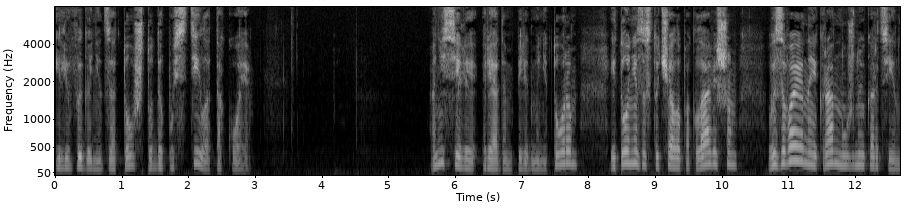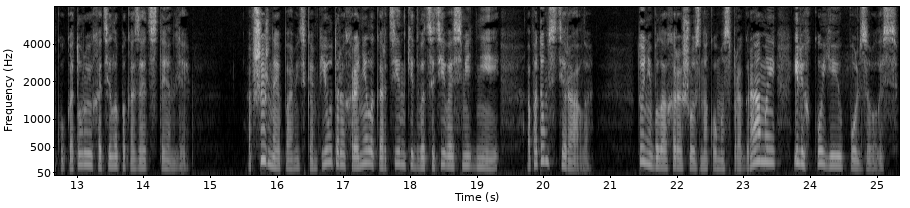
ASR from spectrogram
или выгонит за то, что допустила такое. Они сели рядом перед монитором, и Тони застучала по клавишам, вызывая на экран нужную картинку, которую хотела показать Стэнли — Обширная память компьютера хранила картинки 28 дней, а потом стирала. Тони была хорошо знакома с программой и легко ею пользовалась.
